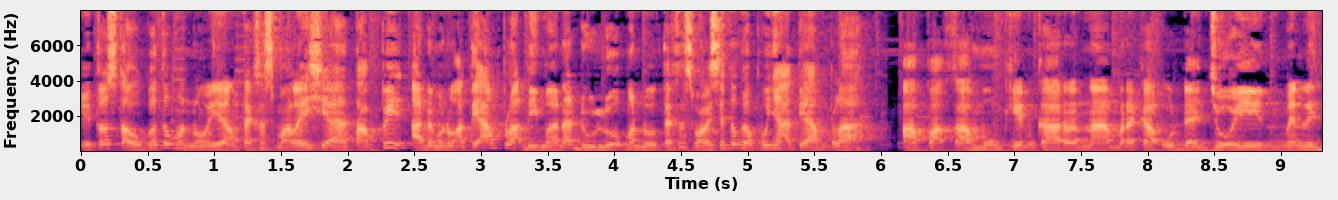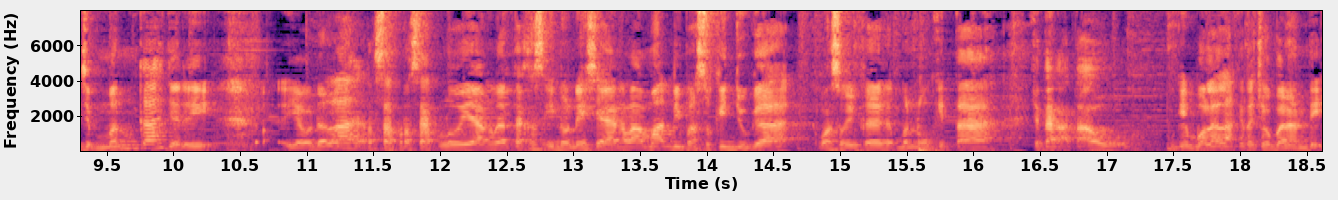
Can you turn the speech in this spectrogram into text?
itu setahu gue tuh menu yang Texas Malaysia tapi ada menu ati ampla di mana dulu menu Texas Malaysia tuh gak punya ati ampla apakah mungkin karena mereka udah join manajemen kah? Jadi ya udahlah resep-resep lo yang dari Texas Indonesia yang lama dimasukin juga masukin ke menu kita. Kita nggak tahu. Mungkin boleh lah kita coba nanti.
